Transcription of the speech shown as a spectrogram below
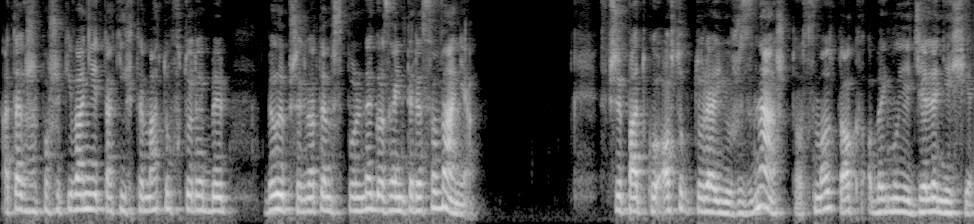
a także poszukiwanie takich tematów, które by były przedmiotem wspólnego zainteresowania. W przypadku osób, które już znasz, to small talk obejmuje dzielenie się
